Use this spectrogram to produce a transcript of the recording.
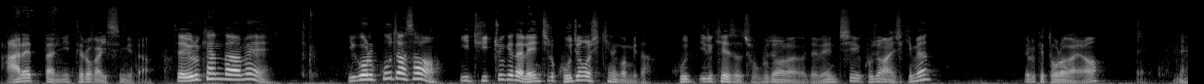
아랫단이 들어가 있습니다. 자, 이렇게 한 다음에 이걸 꽂아서 이 뒤쪽에다 렌치를 고정을 시키는 겁니다. 고, 이렇게 해서 저 고정을 하는 거죠. 렌치 고정 안 시키면 이렇게 돌아가요. 네,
